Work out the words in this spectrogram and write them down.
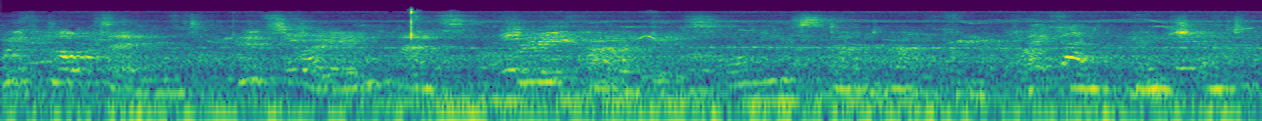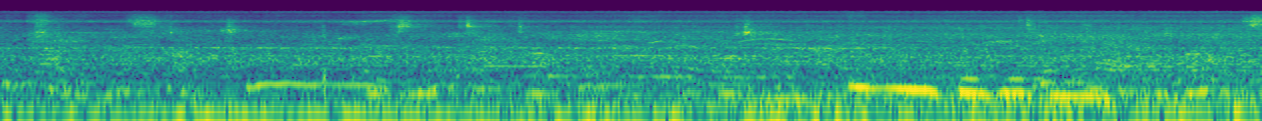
With this train has three carriages. Please stand back platform edge until the train has stopped. There is no advance.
